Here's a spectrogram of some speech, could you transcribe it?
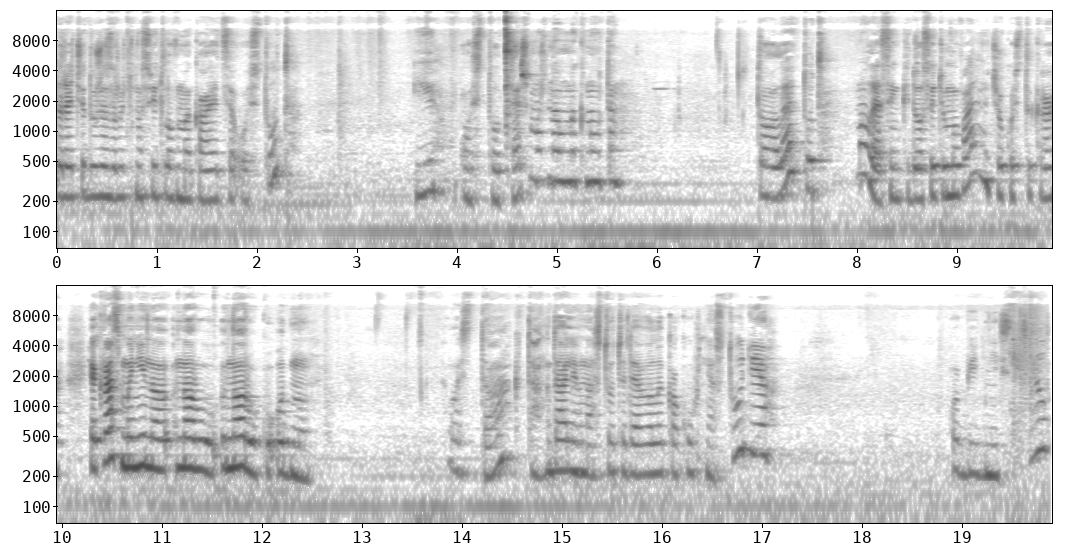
До речі, дуже зручно світло вмикається ось тут. І ось тут теж можна вмикнути. Туалет тут малесенький досить умивальничок, ось така. Якраз мені на, на, на руку одну. Ось так. Так, далі в нас тут іде велика кухня-студія. Обідній стіл.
